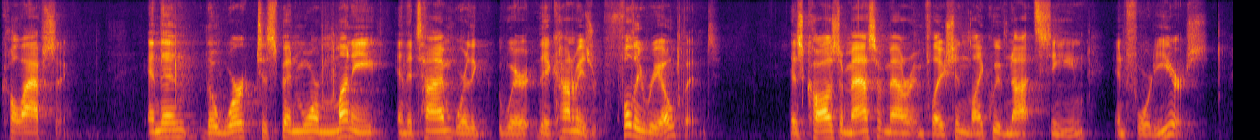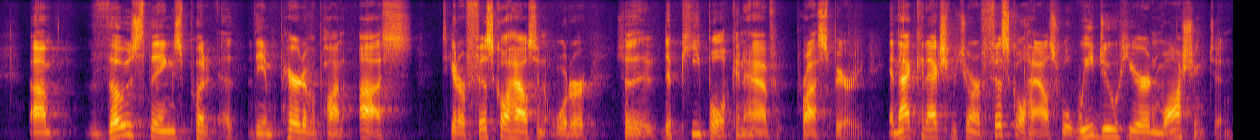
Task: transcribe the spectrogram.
collapsing. And then the work to spend more money in the time where the, where the economy is fully reopened has caused a massive amount of inflation like we've not seen in 40 years. Um, those things put uh, the imperative upon us to get our fiscal house in order so that the people can have prosperity. And that connection between our fiscal house, what we do here in Washington,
